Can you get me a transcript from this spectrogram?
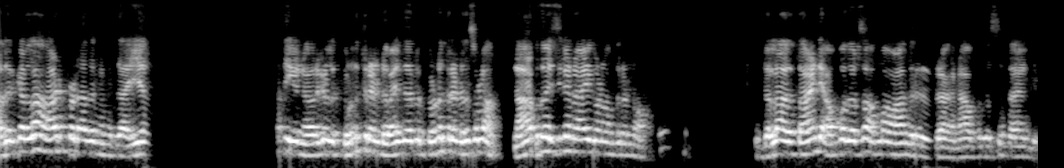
அதற்கெல்லாம் ஆட்படாத நமது ஐயா அவர்கள் தொண்ணூத்தி ரெண்டு வயது தொண்ணூத்தி ரெண்டு சொல்லலாம் நாற்பது வயசுல நாய் வந்துடணும். இதெல்லாம் அதை தாண்டி ஐம்பது வருஷம் அம்மா வாழ்ந்துருக்காங்க நாற்பது வருஷம் தாண்டி.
